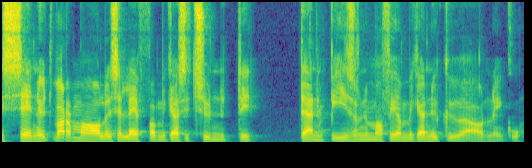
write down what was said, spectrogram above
se nyt varmaan oli se leffa, mikä sitten synnytti tämän Bisonin mafian, mikä nykyään on niin kuin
